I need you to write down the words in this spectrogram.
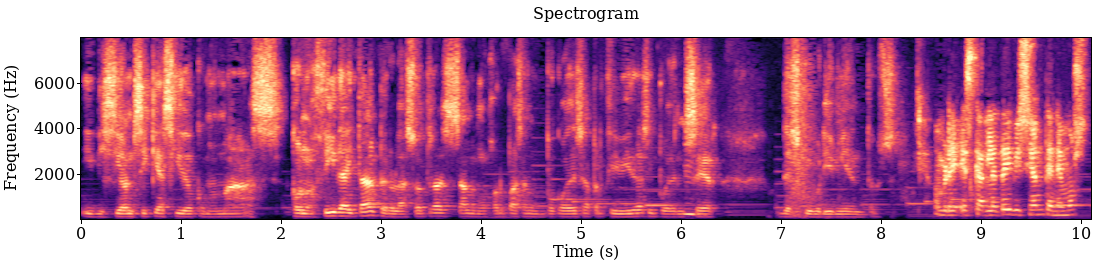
y, Visión sí que ha sido como más conocida y tal, pero las otras a lo mejor pasan un poco desapercibidas y pueden mm. ser descubrimientos. Hombre, Escarlata y Visión tenemos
